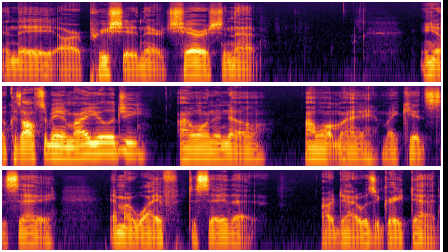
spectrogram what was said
and they are appreciated and they are cherished and that you know, because ultimately in my eulogy, I want to know, I want my my kids to say and my wife to say that our dad was a great dad.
